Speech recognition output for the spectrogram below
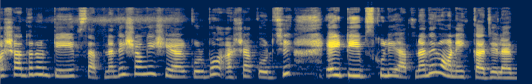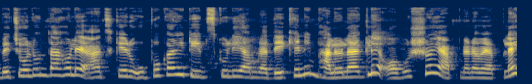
অসাধারণ টিপস আপনাদের সঙ্গে শেয়ার করব। আশা করছি এই টিপসগুলি আপনাদের অনেক কাজে লাগবে। চলুন তাহলে আজকের উপকারী টিপসগুলি আমরা দেখে নিই। ভালো লাগলে অবশ্যই আপনারাও অ্যাপ্লাই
